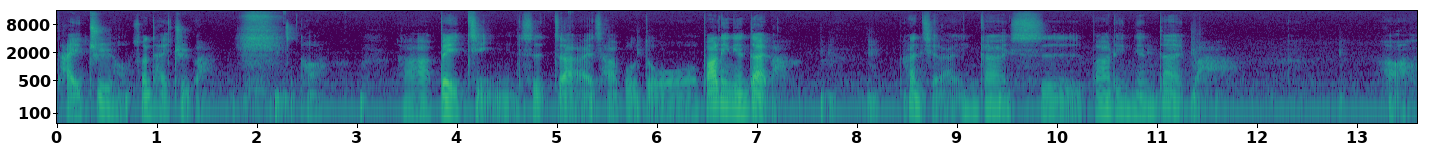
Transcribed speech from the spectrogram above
台剧哈，算台剧吧。好，啊，背景是在差不多八零年代吧，看起来应该是八零年代吧。好，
